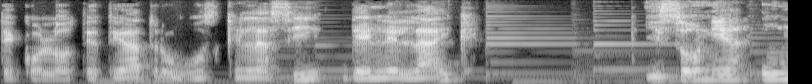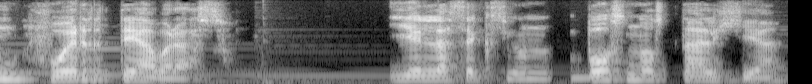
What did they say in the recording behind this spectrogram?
Tecolote Teatro. Búsquenla así, denle like y Sonia un fuerte abrazo. Y en la sección Voz Nostalgia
